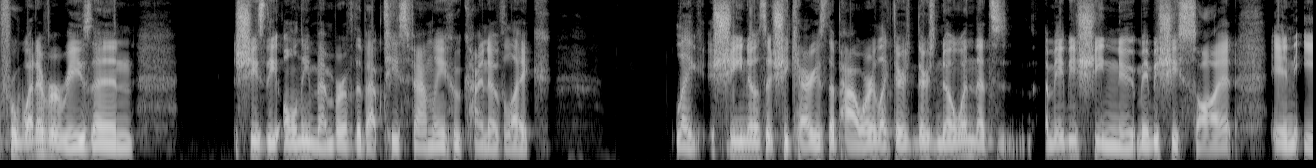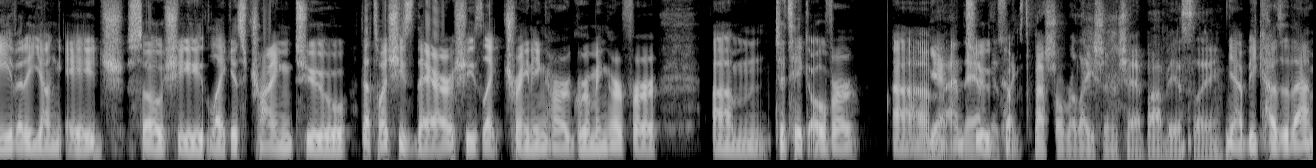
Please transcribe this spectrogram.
for whatever reason, she's the only member of the Baptiste family who kind of like like she knows that she carries the power. Like there's there's no one that's maybe she knew maybe she saw it in eve at a young age. So she like is trying to that's why she's there. She's like training her grooming her for um to take over um yeah, and to this like special relationship, obviously. yeah because of that.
